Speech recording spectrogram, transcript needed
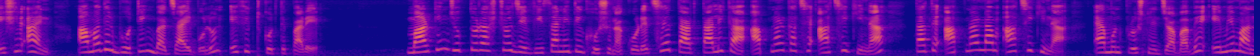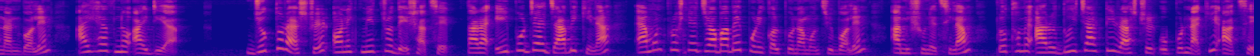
দেশের আইন, আমাদের ভোটিং বা যাই বলুন, এফেক্ট করতে পারে। মার্কিন যুক্তরাষ্ট্র যে ভিসা নীতি ঘোষণা করেছে, তার তালিকা আপনার কাছে আছে কিনা তাতে আপনার নাম আছে কিনা এমন প্রশ্নের জবাবে এম এ মান্নান বলেন আই হ্যাভ নো আইডিয়া যুক্তরাষ্ট্রের অনেক মিত্র দেশ আছে, তারা এই পর্যায়ে যাবে কিনা এমন প্রশ্নের জবাবে পরিকল্পনামন্ত্রী বলেন, আমি শুনেছিলাম, প্রথমে আরও দুই চারটি রাষ্ট্রের ওপর নাকি আছে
